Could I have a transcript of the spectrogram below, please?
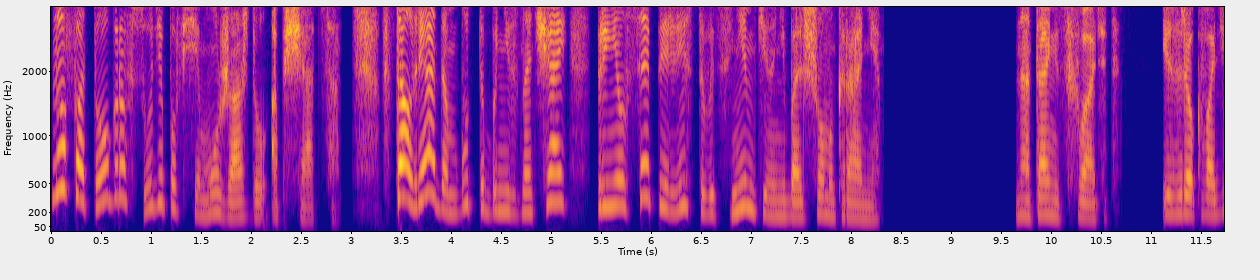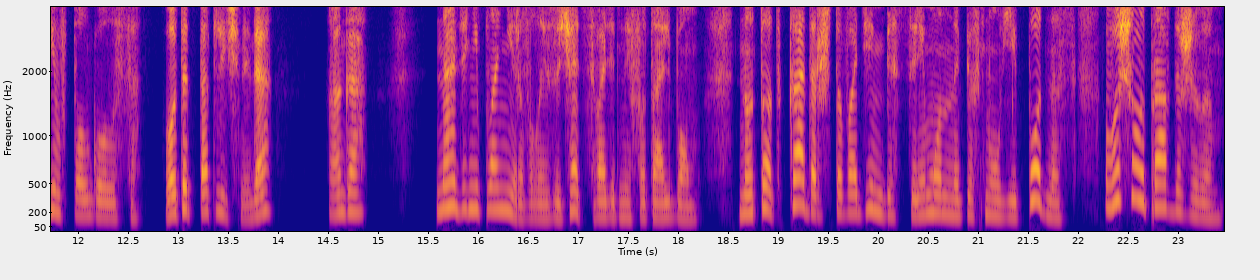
но фотограф, судя по всему, жаждал общаться. Встал рядом, будто бы невзначай, принялся перелистывать снимки на небольшом экране. «На танец хватит», — изрек Вадим в полголоса. «Вот этот отличный, да?» «Ага», Надя не планировала изучать свадебный фотоальбом, но тот кадр, что Вадим бесцеремонно пихнул ей под нос, вышел и правда живым.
